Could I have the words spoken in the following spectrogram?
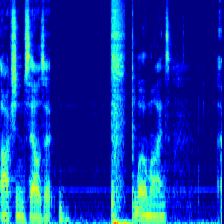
auction sales that blow minds. Uh,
